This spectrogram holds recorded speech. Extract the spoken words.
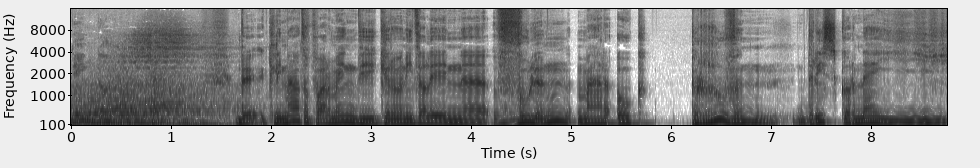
Ding dong. De klimaatopwarming die kunnen we niet alleen uh, voelen, maar ook proeven. Dries Corneille,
